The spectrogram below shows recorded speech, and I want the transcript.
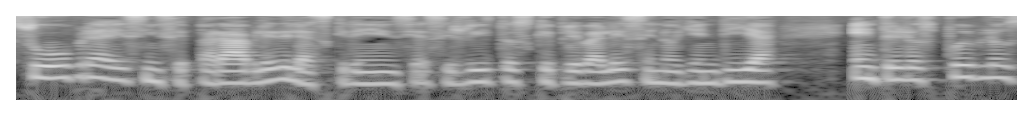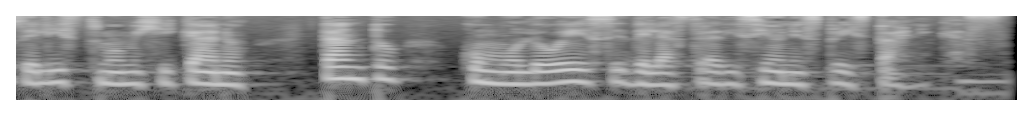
Su obra es inseparable de las creencias y ritos que prevalecen hoy en día entre los pueblos del istmo mexicano, tanto como lo es de las tradiciones prehispánicas.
